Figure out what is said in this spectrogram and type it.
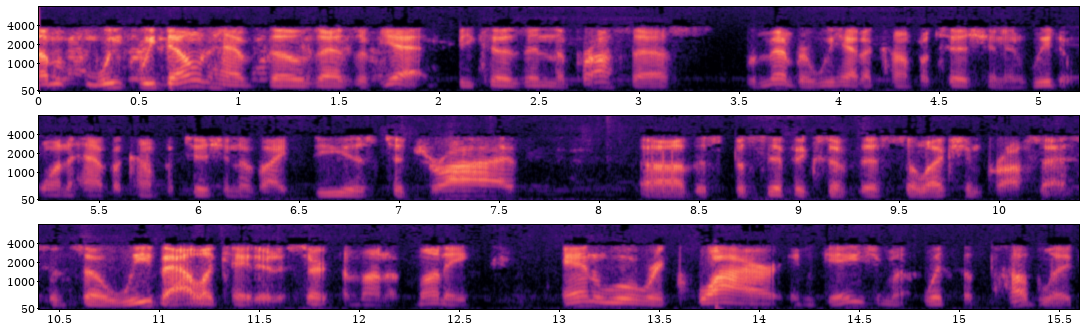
Um, we we don't have those as of yet because in the process, remember we had a competition and we didn't want to have a competition of ideas to drive uh, the specifics of this selection process. And so we've allocated a certain amount of money and will require engagement with the public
